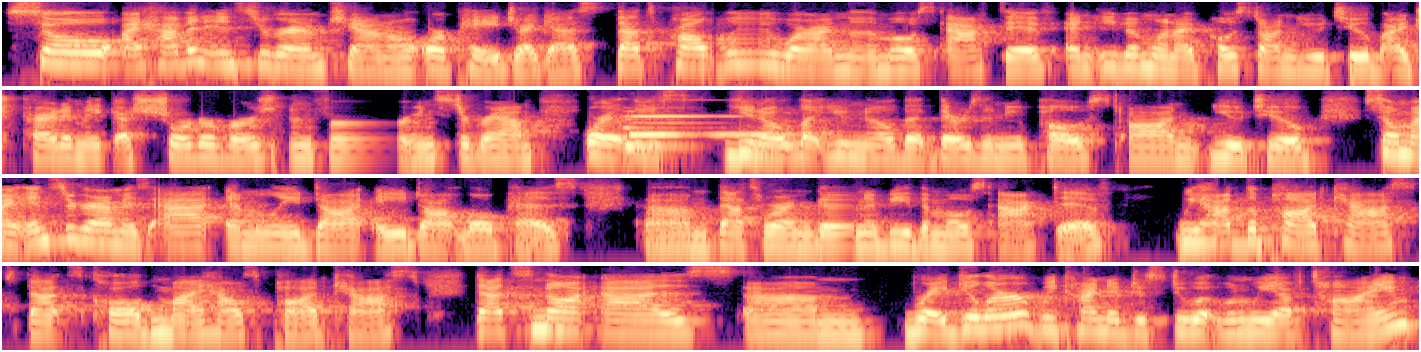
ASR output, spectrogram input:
so I have an Instagram channel or page, I guess. That's probably where I'm the most active. And even when I post on YouTube, I try to make a shorter version for Instagram or at least, you know, let you know that there's a new post on YouTube. So my Instagram is at emily.a.lopez. Um, that's where I'm going to be the most active we have the podcast that's called my house podcast. That's not as um, regular. We kind of just do it when we have time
